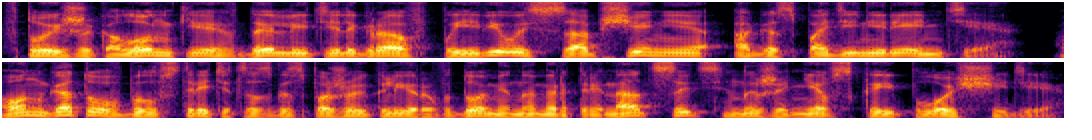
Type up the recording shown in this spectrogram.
В той же колонке в Дели Телеграф появилось сообщение о господине Ренте. Он готов был встретиться с госпожой Клир в доме номер 13 на Женевской площади.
